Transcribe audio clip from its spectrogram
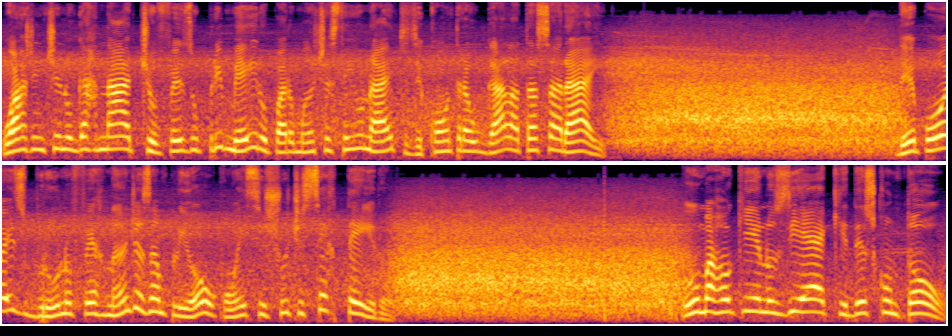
O argentino Garnacho fez o primeiro para o Manchester United contra o Galatasaray. Depois, Bruno Fernandes ampliou com esse chute certeiro. O marroquino Ziyech descontou.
